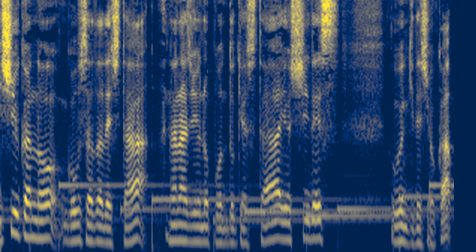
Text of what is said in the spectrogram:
1週間のご無沙汰でした。70のポッドキャスターヨッシーです。お元気でしょうか？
